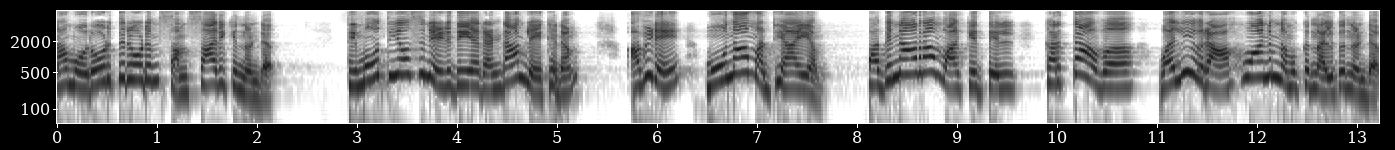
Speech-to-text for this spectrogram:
നാം ഓരോരുത്തരോടും സംസാരിക്കുന്നുണ്ട്. തിമോത്തിയോസിന് എഴുതിയ രണ്ടാം ലേഖനം അവിടെ മൂന്നാം അധ്യായം പതിനാറാം വാക്യത്തിൽ കർത്താവ് വലിയൊരു ആഹ്വാനം നമുക്ക് നൽകുന്നുണ്ട്.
